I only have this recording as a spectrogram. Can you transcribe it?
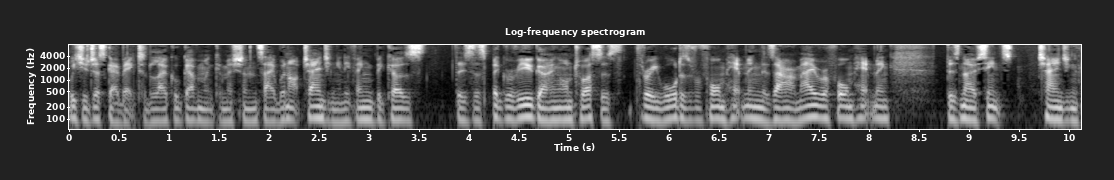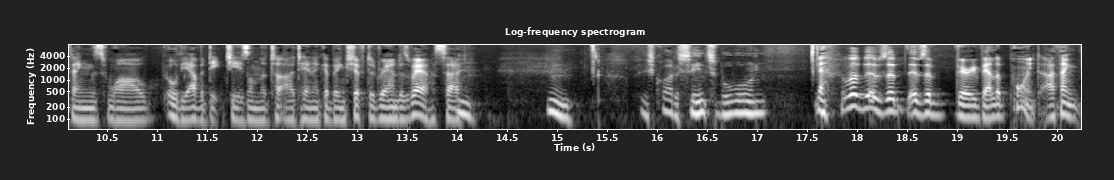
we should just go back to the local government commission and say we're not changing anything because there's this big review going on to us. There's three waters reform happening. There's RMA reform happening. There's no sense changing things while all the other deck chairs on the Titanic are being shifted around as well. So, mm. Mm. he's quite a sensible one. well, it was a it was a very valid point. I think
